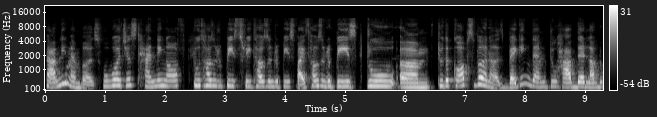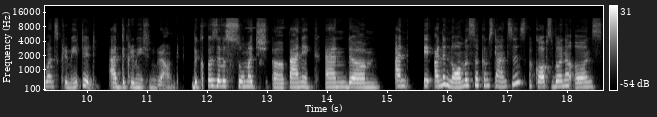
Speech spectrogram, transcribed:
family members who were just handing off 2000 rupees 3000 rupees 5000 rupees to um to the corpse burners begging them to have their loved ones cremated at the cremation ground because there was so much uh, panic. And um and it, under normal circumstances a corpse burner earns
